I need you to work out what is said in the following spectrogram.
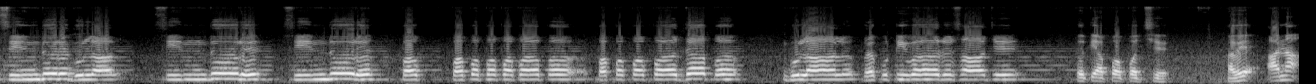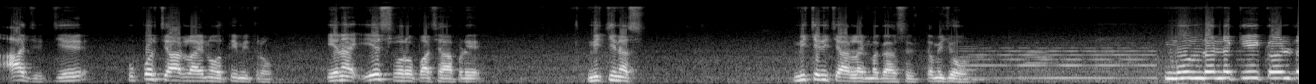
સિંદુર ગુલાલ સિંદુર સિંદુર પ પ પ પપ પપ પપ ધ ગુલાલ પ્રકૃતિવર સાજે. તો ત્યાં પ પ છે. હવે આના આજ જે ઉપર ચાર લાઈનો હતી મિત્રો, એના એ સ્વરો પાછા આપણે નીચેના નીચેની ચાર લાઈનમાં ગાશું તમે જો મુંડન કી કંઠ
